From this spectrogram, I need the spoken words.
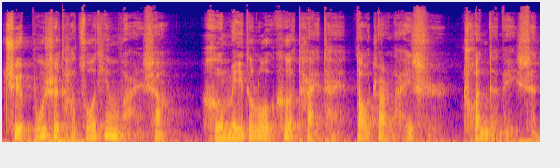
却不是她昨天晚上和梅德洛克太太到这儿来时穿的那身。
